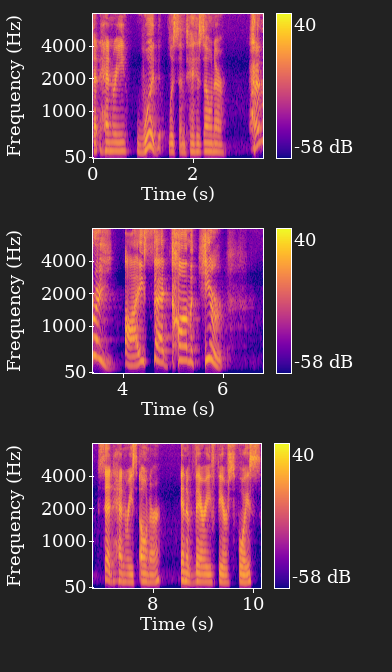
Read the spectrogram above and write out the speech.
that Henry would listen to his owner. Henry, I said, come here, said Henry's owner in a very fierce voice.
